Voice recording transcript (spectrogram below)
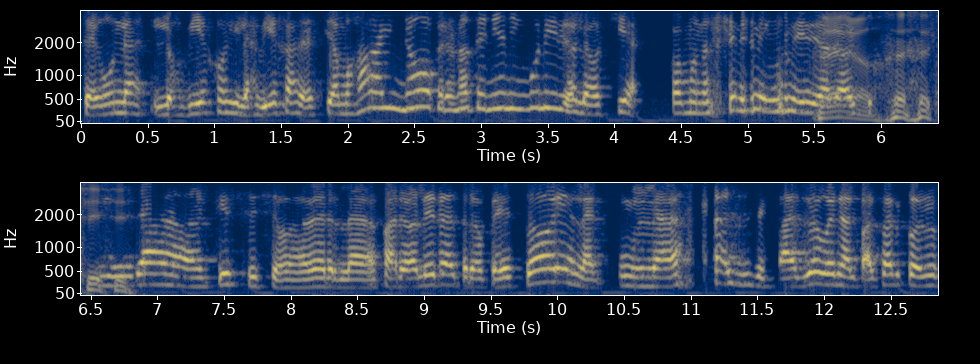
según las- los viejos y las viejas decíamos, ay no, pero no tenía ninguna ideología. ¿Cómo no tenía ninguna ideología? Claro, sí, sí. Mirá, qué sé yo, a ver, la farolera tropezó y en la, en la calle se cayó, bueno, al pasar por, un-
